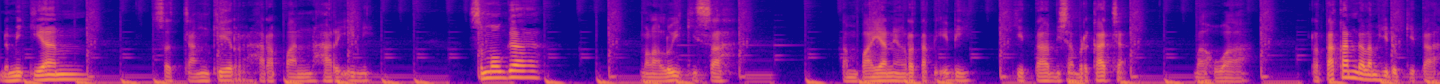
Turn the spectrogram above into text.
Demikian secangkir harapan hari ini. Semoga melalui kisah tempayan yang retak ini kita bisa berkaca bahwa retakan dalam hidup kita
